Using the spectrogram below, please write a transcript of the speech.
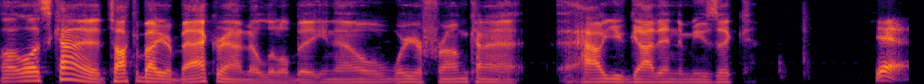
uh, let's kind of talk about your background a little bit. You know, where you're from, kind of how you got into music. Yeah.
